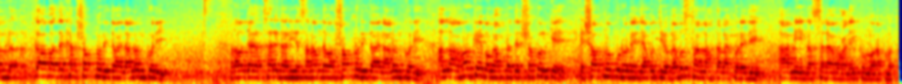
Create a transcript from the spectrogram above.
আমরা কাবা দেখার স্বপ্ন হৃদয়ে লালন করি। রওজায় খারে দাঁড়িয়ে সালাম দেওয়ার স্বপ্ন হৃদয়ে লালন করি। আল্লাহ আমাকে এবং আপনাদের সকলকে এ স্বপ্ন পূরণে যাবতীয় ব্যবস্থা আল্লাহ তালা করে দিক। আমিন। আসসালামু আলাইকুম রহমত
